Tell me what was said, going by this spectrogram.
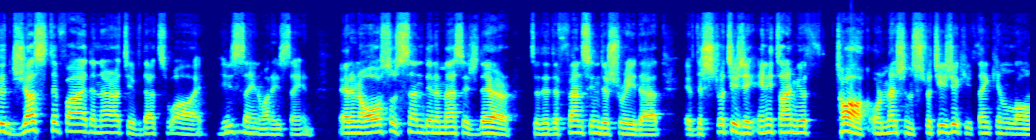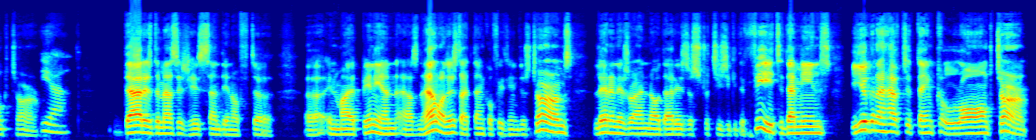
to justify the narrative. That's why he's Mhm. saying what he's saying. And also sending a message there to the defense industry that if the strategic, anytime you talk or mention strategic, you're thinking long term. Yeah. That is the message he's sending off to, uh, in my opinion, as an analyst, I think of it in these terms, letting Israel know that is a strategic defeat. That means you're going to have to think long term.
